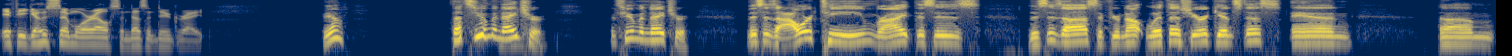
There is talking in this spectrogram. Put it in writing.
if he goes somewhere else and doesn't do great. Yeah. That's human nature. It's human nature. This is our team, right? This is this is us. If you're not with us, you're against us. And um,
